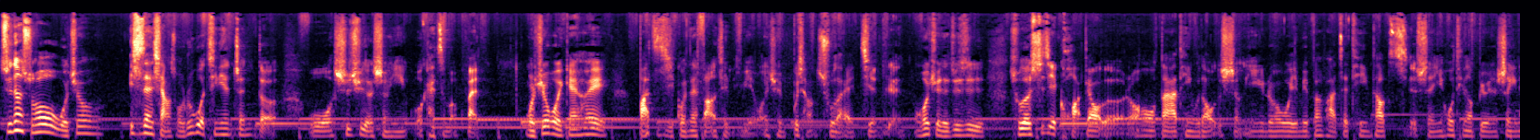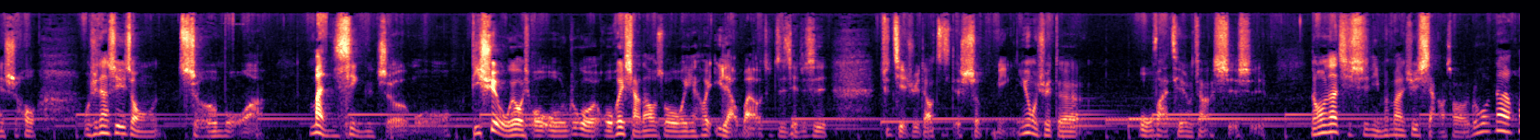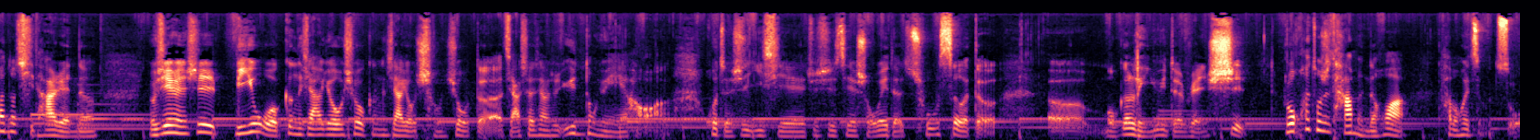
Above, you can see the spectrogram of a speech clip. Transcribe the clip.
所以那时候我就一直在想说，如果今天真的我失去了声音，我该怎么办？我觉得我应该会把自己关在房间里面，完全不想出来见人。我会觉得就是除了世界垮掉了，然后大家听不到我的声音，然后我也没办法再听到自己的声音或听到别人声音的时候，我觉得那是一种折磨啊，慢性折磨。的确，我有我我如果我会想到说，我应该会一了百了，就直接就是去解决掉自己的生命，因为我觉得我无法接受这样的事实。然后，那其实你慢慢去想的时候，如果那换做其他人呢？有些人是比我更加优秀、更加有成就的，假设像是运动员也好啊，或者是一些就是这些所谓的出色的，呃，某个领域的人士，如果换作是他们的话，他们会怎么做？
